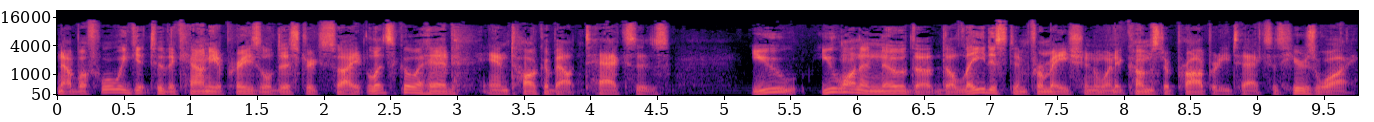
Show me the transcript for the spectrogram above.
Now, before we get to the county appraisal district site, let's go ahead and talk about taxes. You you want to know the, the latest information when it comes to property taxes. Here's why.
